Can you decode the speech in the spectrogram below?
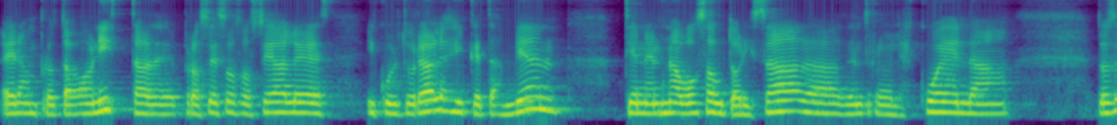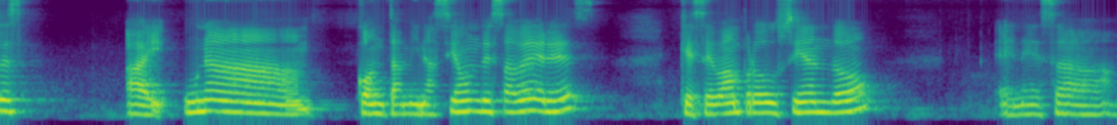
eran protagonistas de procesos sociales y culturales y que también tienen una voz autorizada dentro de la escuela. Entonces, hay una contaminación de saberes que se van produciendo en esa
